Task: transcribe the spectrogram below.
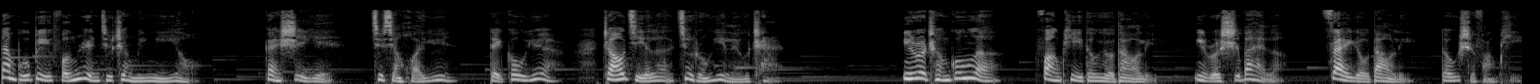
但不必逢人就证明你有；干事业就像怀孕，得够月儿，着急了就容易流产。你若成功了，放屁都有道理；你若失败了，再有道理都是放屁。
